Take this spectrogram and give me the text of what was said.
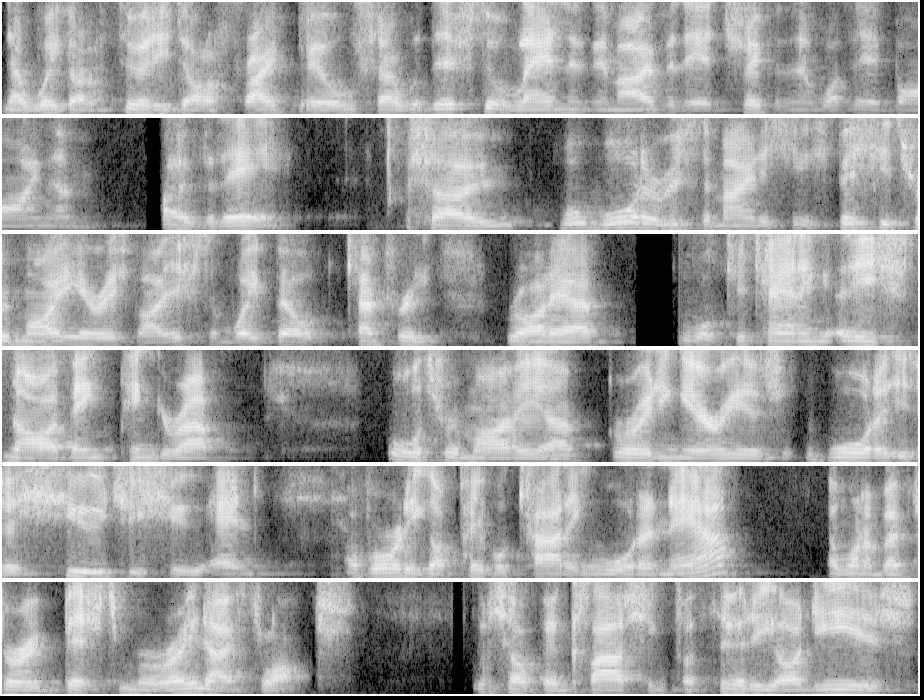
Now we got a $30 freight bill, so they're still landing them over there cheaper than what they're buying them over there. So wa- water is the main issue, especially through my areas, my eastern wheat belt country, right out, well, Katanning, East, Nyabing, Pingrup, all through my uh, breeding areas. Water is a huge issue, and I've already got people carting water now. And one of my very best merino flocks, which I've been classing for 30 odd years,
